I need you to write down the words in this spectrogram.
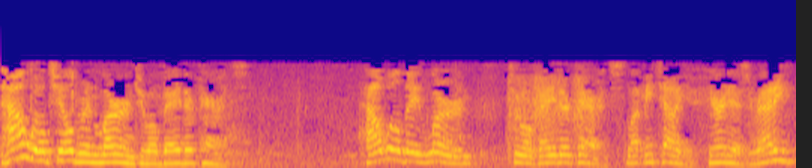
how will children learn to obey their parents? How will they learn to obey their parents? Let me tell you. Here it is. Ready?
